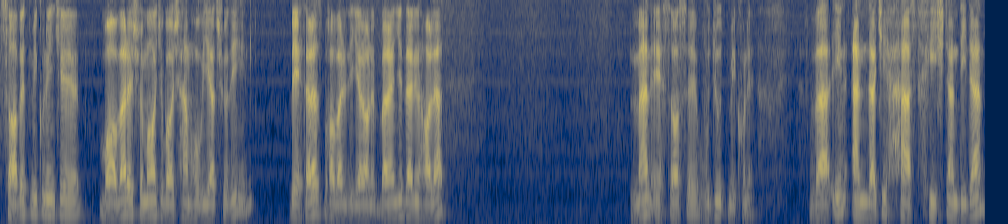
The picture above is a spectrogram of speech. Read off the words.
ثابت می‌کنین که باور شما که باش هم هویت شدین بهتر از باور دیگرانه برای در این حالت من احساس وجود می‌کنه. و این اندکی هست خیشتن دیدن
